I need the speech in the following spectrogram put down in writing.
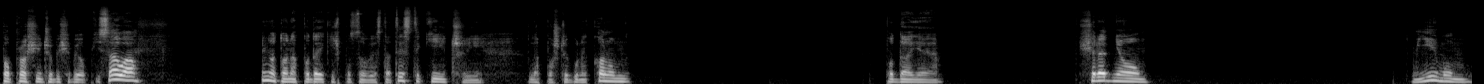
poprosić, żeby sobie opisała. No to ona podaje jakieś podstawowe statystyki, czyli dla poszczególnych kolumn podaje średnią, minimum,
